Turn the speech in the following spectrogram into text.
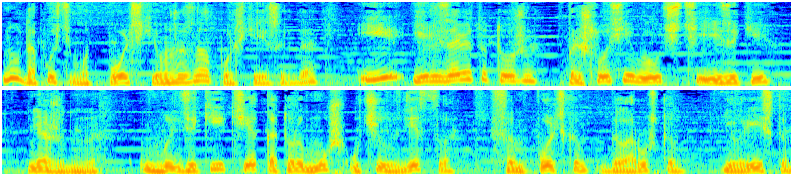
Ну, допустим, вот польский, он же знал польский язык, да? И Елизавета тоже. Пришлось ей выучить языки неожиданно. Языки те, которые муж учил с детства в своем польском, белорусском, еврейском,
